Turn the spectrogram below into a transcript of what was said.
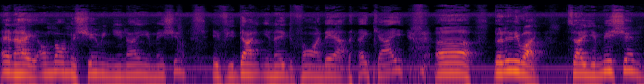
and hey I'm, I'm assuming you know your mission if you don't you need to find out okay uh, but anyway so your mission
